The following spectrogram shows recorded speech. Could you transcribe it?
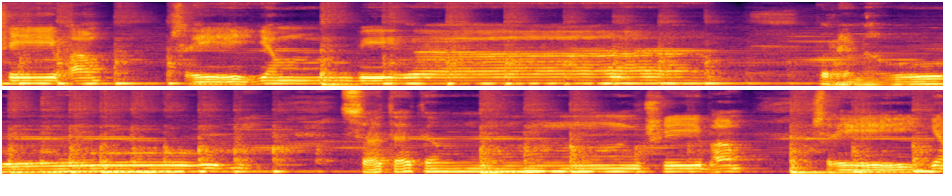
शिभां श्रेयम्बिका प्रणौमि सततं शिभां श्रेयम्बिका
